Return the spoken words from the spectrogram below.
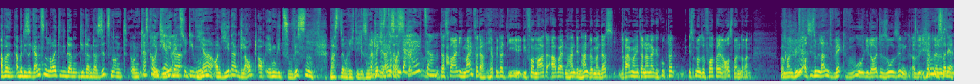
Aber aber diese ganzen Leute, die dann die dann da sitzen und und Das und jeder, meinst du, die ja und jeder glaubt auch irgendwie zu wissen, was denn richtig ist. Und Aber natürlich das ist doch weiß das- unterhaltsam. Das war eigentlich mein Verdacht. Ich habe gedacht, die, die Formate arbeiten Hand in Hand. Wenn man das dreimal hintereinander geguckt hat, ist man sofort bei den Auswanderern. Weil man will aus diesem Land weg, wo die Leute so sind. Also ich hatte Das war der,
